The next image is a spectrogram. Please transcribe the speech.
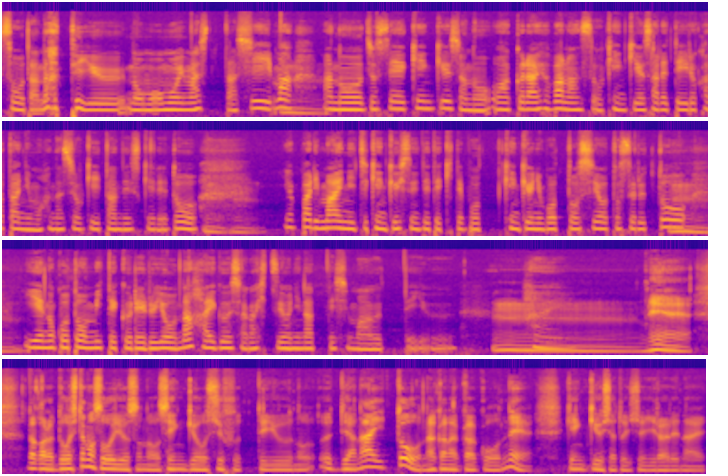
そうだなっていうのも思いましたし、まあ、うん、あの女性研究者のワーク・ライフ・バランスを研究されている方にも話を聞いたんですけれど、うんうん、やっぱり毎日研究室に出てきて研究に没頭しようとすると、うん、家のことを見てくれるような配偶者が必要になってしまうっていう。はいね、だからどうしてもそういうその専業主婦っていうのじゃないとなかなかこう、ね、研究者と一緒にいられない、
